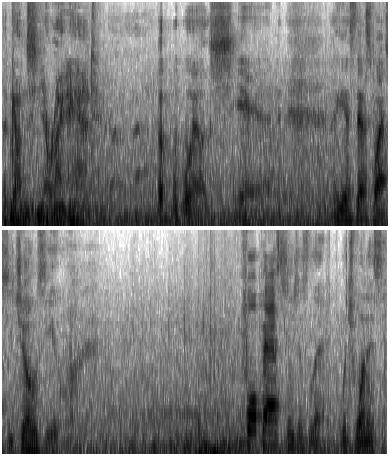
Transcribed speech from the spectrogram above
The gun's in your right hand. well, shit. I guess that's why she chose you. Four passengers left. Which one is it?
